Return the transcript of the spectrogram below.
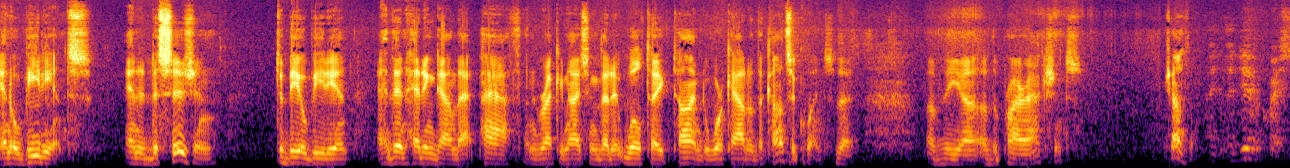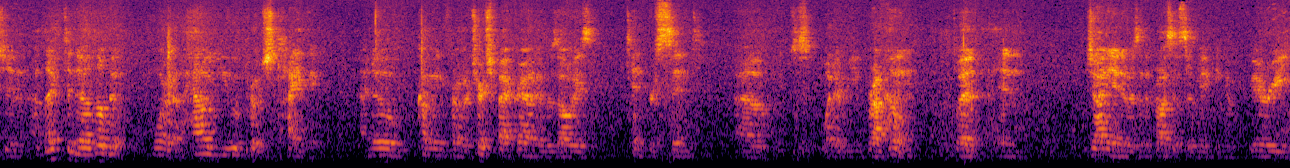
and obedience and a decision to be obedient and then heading down that path and recognizing that it will take time to work out of the consequence that, of, the, uh, of the prior actions. Jonathan. I, I do have a question. I'd like to know a little bit more about how you approach tithing. I know coming from a church background, it was always 10% of just whatever you brought home. But, and Johnny, and I was in the process of making a very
